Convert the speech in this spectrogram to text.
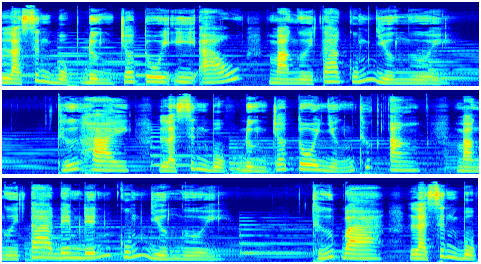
là xin bụt đừng cho tôi y áo mà người ta cúng dường người. Thứ hai là xin bụt đừng cho tôi những thức ăn mà người ta đem đến cúng dường người. Thứ ba là xin bụt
